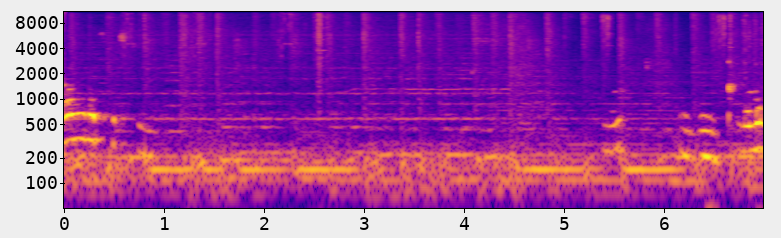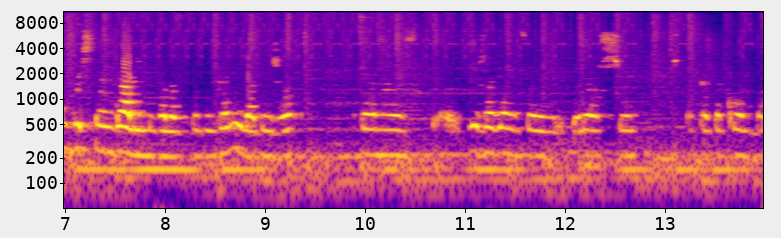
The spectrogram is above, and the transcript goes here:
Leckie skiny. No. No mógłbyś ten Gali wolać tego Galila dużo. To ona jest e, dużo więcej droższy niż ta katakomba,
